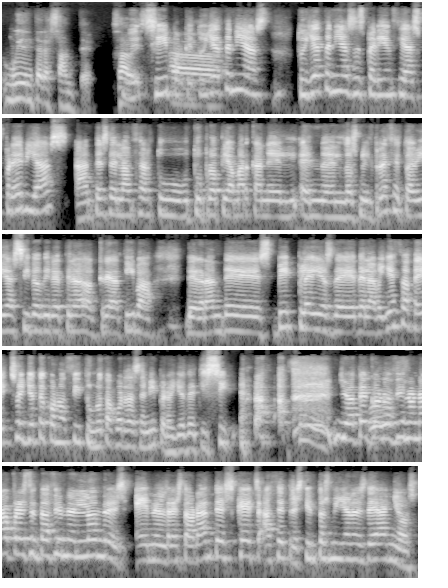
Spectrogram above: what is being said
muy interesante. ¿Sabes? Sí, porque tú Ah, ya tenías, tú ya tenías experiencias previas antes de lanzar tu, tu propia marca en el, en el 2013. Tú habías sido directora creativa de grandes big players de, de la belleza. De hecho, yo te conocí, tú no te acuerdas de mí, pero yo de ti sí. yo te Pues- conocí en una presentación en Londres, en el restaurante Sketch, hace 300 millones de años,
